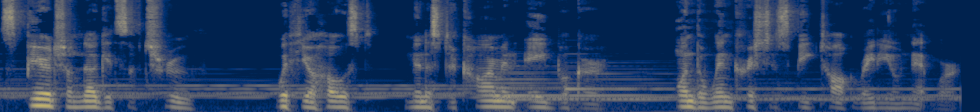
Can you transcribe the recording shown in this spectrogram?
Spiritual Nuggets of Truth with your host, Minister Karmen A. Booker on the When Christians Speak Talk Radio Network.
